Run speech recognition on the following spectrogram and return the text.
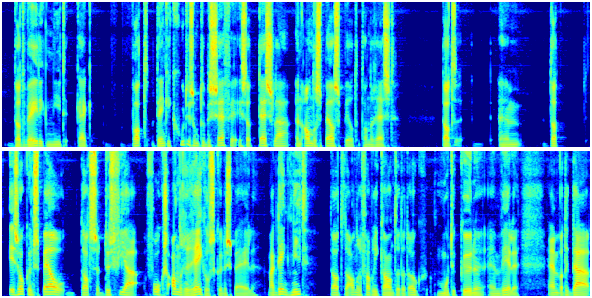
Dat weet ik niet. Kijk, wat denk ik goed is om te beseffen, is dat Tesla een ander spel speelt dan de rest. Dat, ehm, dat is ook een spel dat ze dus via volgens andere regels kunnen spelen. Maar ik denk niet dat de andere fabrikanten dat ook moeten kunnen en willen. En wat ik daar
